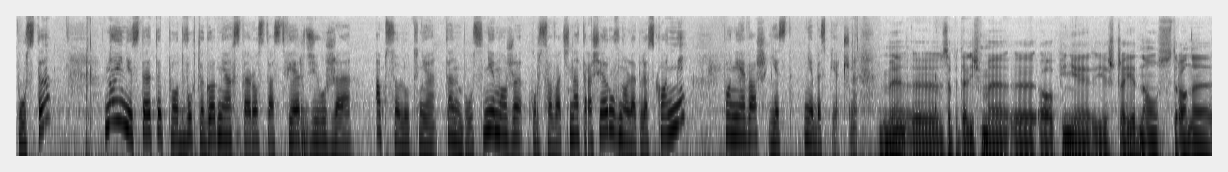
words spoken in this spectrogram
pusty. No i niestety po dwóch tygodniach starosta stwierdził, że absolutnie ten bus nie może kursować na trasie równolegle z końmi, ponieważ jest niebezpieczny. My y, zapytaliśmy y, o opinię jeszcze jedną stronę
